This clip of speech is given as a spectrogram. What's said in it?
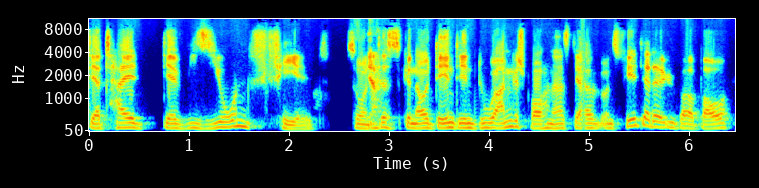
der Teil der Vision fehlt. So, und ja. das ist genau den, den du angesprochen hast. Ja, uns fehlt ja der Überbau.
